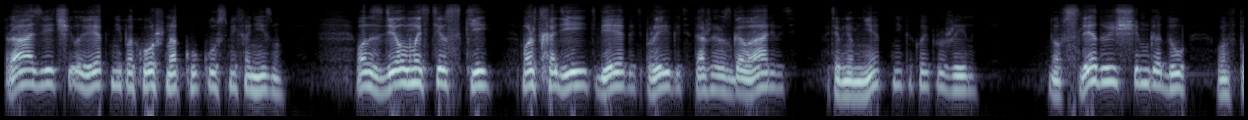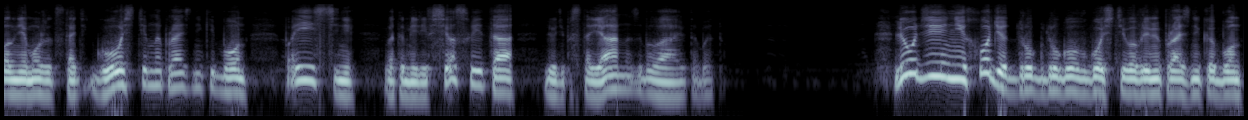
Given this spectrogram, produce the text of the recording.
Разве человек не похож на куклу с механизмом? Он сделан мастерски, может ходить, бегать, прыгать, даже разговаривать, хотя в нем нет никакой пружины. Но в следующем году он вполне может стать гостем на празднике Бон. Поистине, в этом мире все суета, люди постоянно забывают об этом. Люди не ходят друг к другу в гости во время праздника Бон.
